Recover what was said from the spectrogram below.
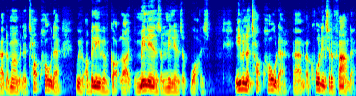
at the moment. The top holder, with I believe, have got like millions and millions of Wise. Even the top holder, um, according to the founder,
